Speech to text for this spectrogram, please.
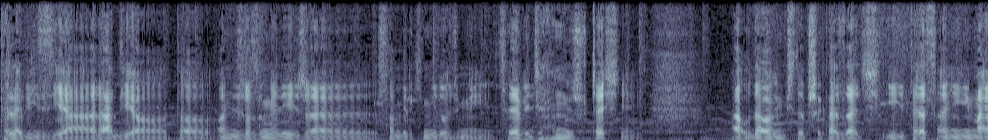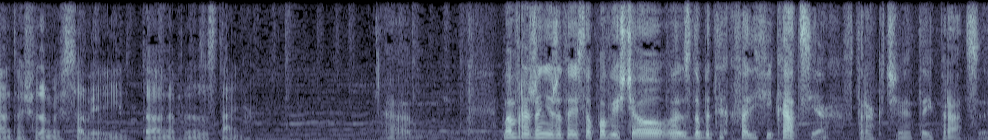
telewizja, radio, to oni zrozumieli, że są wielkimi ludźmi, co ja wiedziałem już wcześniej a udało im się to przekazać i teraz oni mają tę świadomość w sobie i to na pewno zostanie. Mam wrażenie, że to jest opowieść o zdobytych kwalifikacjach w trakcie tej pracy.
